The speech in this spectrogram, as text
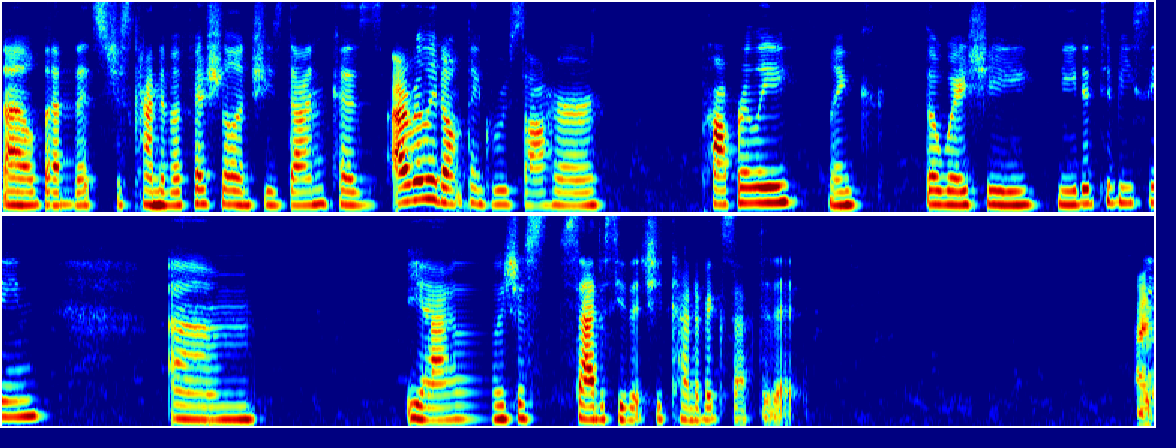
now that it's just kind of official and she's done. Because I really don't think Rue saw her properly, like the way she needed to be seen. Um, yeah, it was just sad to see that she kind of accepted it. I Yeah.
